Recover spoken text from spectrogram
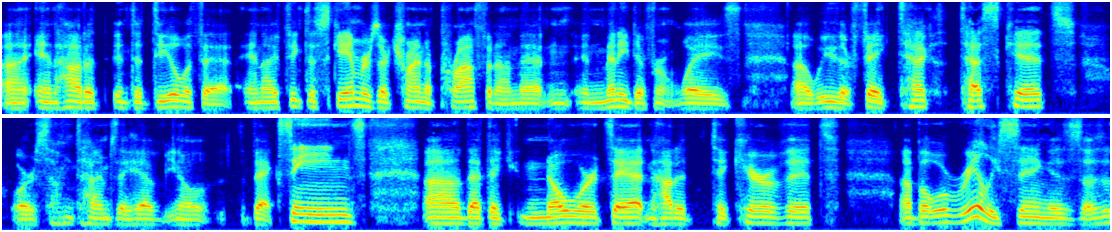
uh, and how to and to deal with that. And I think the scammers are trying to profit on that in, in many different ways. Uh, we either fake te- test kits or sometimes they have you know vaccines uh, that they know where it's at and how to take care of it uh, but what we're really seeing is uh,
